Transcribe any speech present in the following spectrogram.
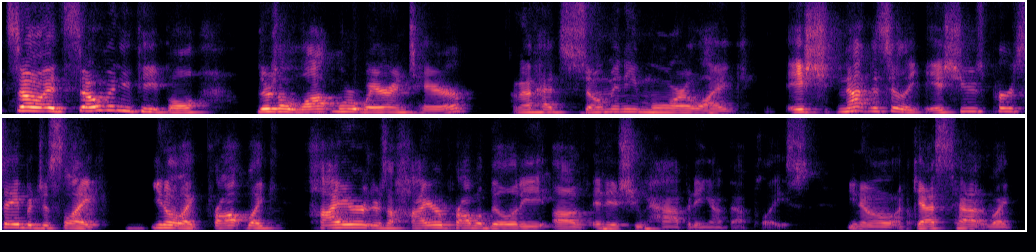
So it's so many people. There's a lot more wear and tear and I've had so many more like issue not necessarily issues per se, but just like, you know, like prop like higher, there's a higher probability of an issue happening at that place. You know, a guest had like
